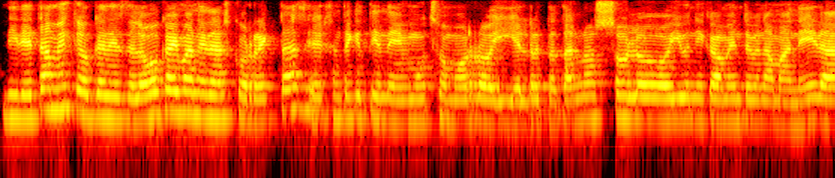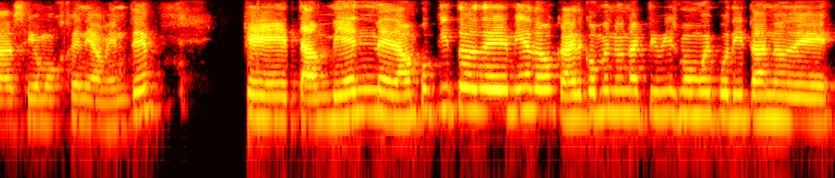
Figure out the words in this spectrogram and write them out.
Diré también que aunque desde luego que hay maneras correctas y hay gente que tiene mucho morro y el retratarnos solo y únicamente de una manera, así homogéneamente, que también me da un poquito de miedo caer como en un activismo muy puritano de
